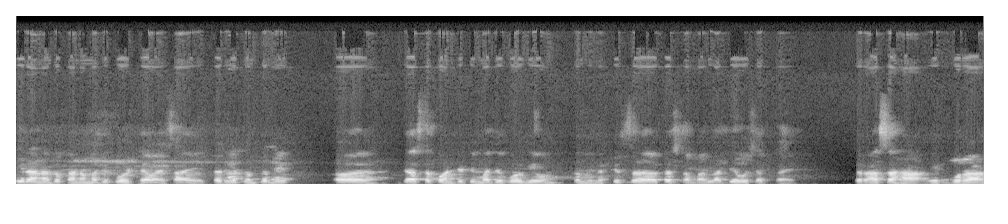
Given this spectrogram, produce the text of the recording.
किराणा दुकानामध्ये गुळ ठेवायचा आहे तर इथून तुम्ही जास्त क्वांटिटीमध्ये गुळ घेऊन तुम्ही नक्कीच कस्टमरला देऊ शकताय. तर असा हा एक गुऱ्हाळ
